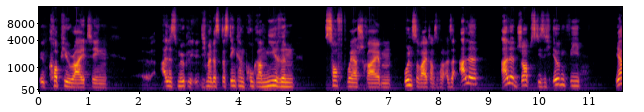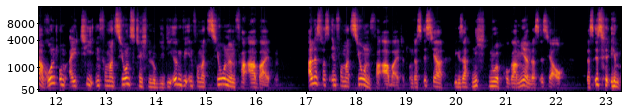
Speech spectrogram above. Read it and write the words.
äh, Copywriting, äh, alles mögliche. Ich meine, das, das Ding kann programmieren, Software schreiben und so weiter und so fort. Also alle, alle Jobs, die sich irgendwie ja, rund um IT, Informationstechnologie, die irgendwie Informationen verarbeiten. Alles, was Informationen verarbeitet. Und das ist ja, wie gesagt, nicht nur Programmieren, das ist ja auch, das ist eben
